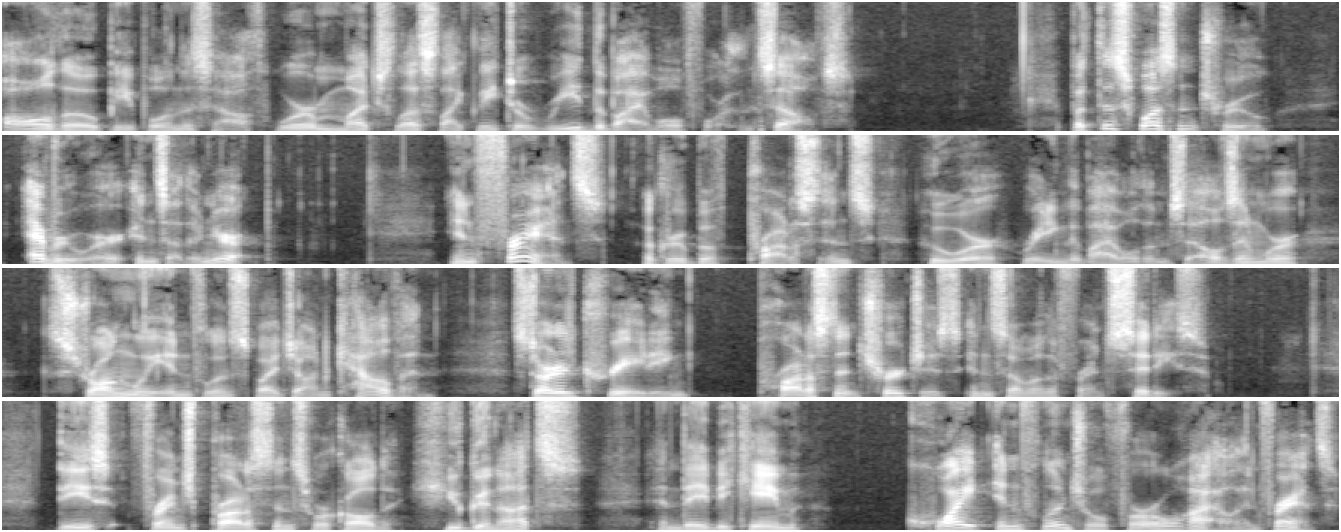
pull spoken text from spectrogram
although people in the South were much less likely to read the Bible for themselves. But this wasn't true everywhere in Southern Europe. In France, a group of Protestants who were reading the Bible themselves and were strongly influenced by John Calvin started creating Protestant churches in some of the French cities. These French Protestants were called Huguenots, and they became quite influential for a while in France.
